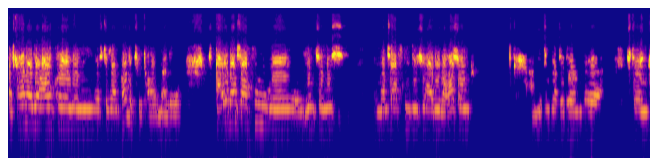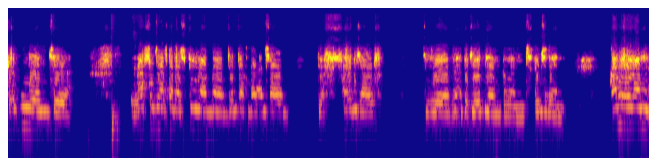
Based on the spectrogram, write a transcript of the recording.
Das kann man also auch äh, dem FC St. Pauli zutrauen. Also beide Mannschaften äh, sind für mich Mannschaften, die für eine Überraschung an die Saison äh, stellen könnten. Und äh, Lasst uns erstmal das Spiel am Sonntag mal anschauen. Ich freue mich auf diese Begegnung und wünsche den Anhörern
